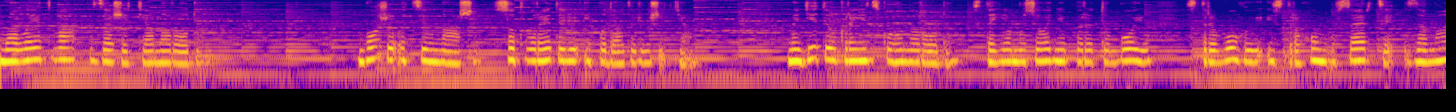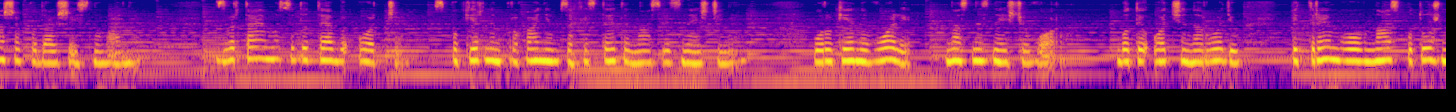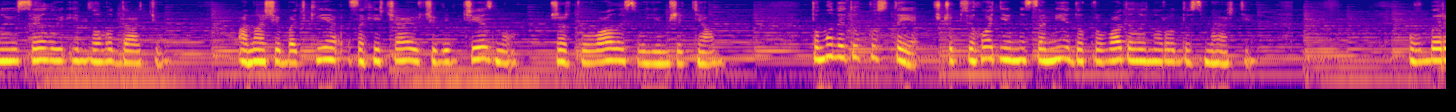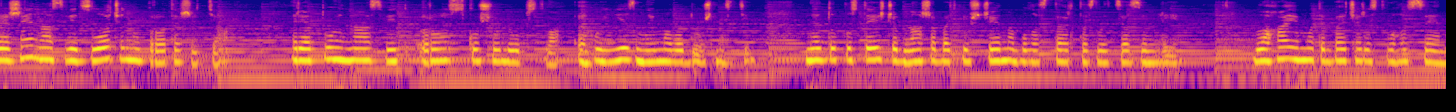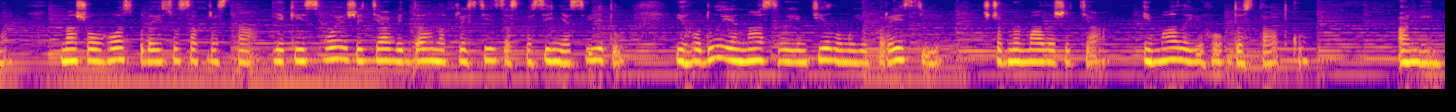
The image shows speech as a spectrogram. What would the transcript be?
Молитва за життя народу. Боже Отців наших, сотворителю і подателю життя. Ми, діти українського народу, стаємо сьогодні перед Тобою з тривогою і страхом у серці за наше подальше існування. Звертаємося до Тебе, Отче, з покірним проханням захистити нас від знищення. У роки неволі нас не знищив ворог, бо Ти, Отче народів, підтримував нас потужною силою і благодаттю, а наші батьки, захищаючи вітчизну, жертвували своїм життям. Тому не допусти, щоб сьогодні ми самі допровадили народ до смерті. Вбережи нас від злочину проти життя, рятуй нас від розкошолюбства, егоїзму і малодушності. Не допусти, щоб наша батьківщина була стерта з лиця землі. Благаємо Тебе через Твого Сина, нашого Господа Ісуса Христа, який своє життя віддав на Христі за спасіння світу і годує нас своїм тілом у Євхаристії, щоб ми мали життя і мали його в достатку. Амінь.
